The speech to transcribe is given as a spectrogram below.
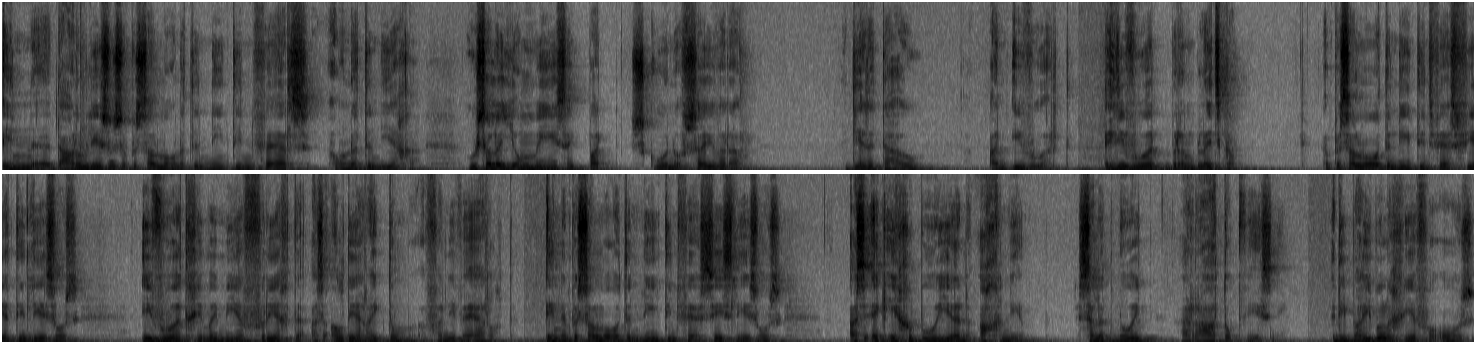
En uh, daarom lees ons op Psalm 119 vers 109. Hoe sal 'n jong mens sy pad skoon of suiwer hou? Deur dit te hou aan u woord. En die woord bring blydskap. In Psalm 119 vers 14 lees ons: U woord gee my meer vreugde as al die rykdom van die wêreld. En in Psalm 119 vers 6 lees ons: As ek u gebooie in ag neem, sal ek nooit raad op wees nie. Die Bybel gee vir ons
